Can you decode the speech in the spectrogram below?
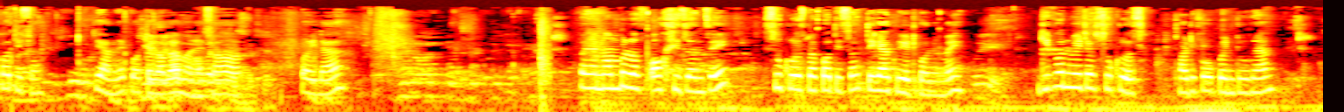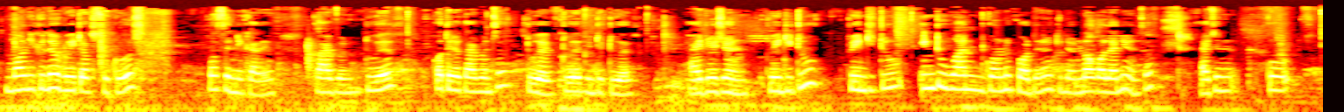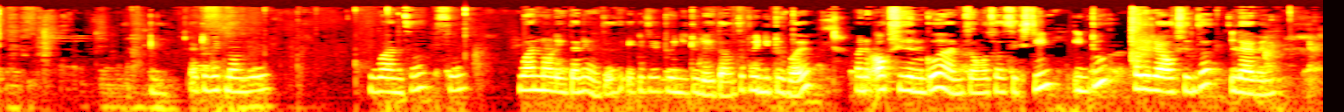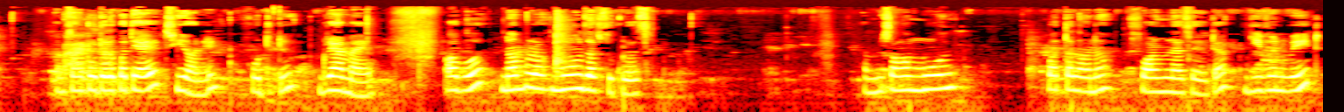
कति छ? त्यो हामीले पत्ता लगा भनेको छ पहिला पहिला नम्बर अफ अक्सिजन चाहिँ सुक्रोजमा कति छ त्यो क्यालकुलेट गरौँ है given weight of sucrose thirty four point two gram molecular weight of sucrose कसरी निकाल्यो कार्बन टुवेल्भ कतिवटा कार्बन छ twelve twelve into twelve hydrogen twenty two twenty two into one गर्नै पर्दैन किनभने नगर्दा नै हुन्छ हाइड्रोजनको एटोमिक नम्बर वान छ सो वान नलेख्दा नै हुन्छ एकैचोटि ट्वेन्टी टू लेख्दा हुन्छ। ट्वेन्टी टू भयो। अनि अक्सिजनको हामीसँग छ सिक्सटिन इन्टु कतिवटा अक्सिजन छ? इलेभेन हामीसँग टोटल कति आयो? Three hundred forty two gram आयो। अब number of moles of sucrose हामीसँग मोल पत्ता लगाउन फर्मुला छ एउटा। Given weight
